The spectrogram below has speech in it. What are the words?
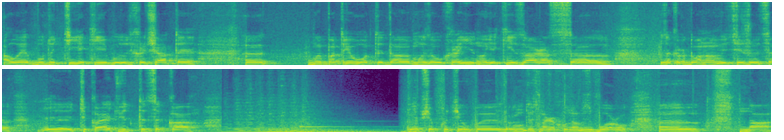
але будуть ті, які будуть кричати. е, Ми патріоти, ми за Україну, які зараз е, за кордоном відсіжуються, е, тікають від ТЦК. Я б ще б хотів би звернутися на рахунок збору е, на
